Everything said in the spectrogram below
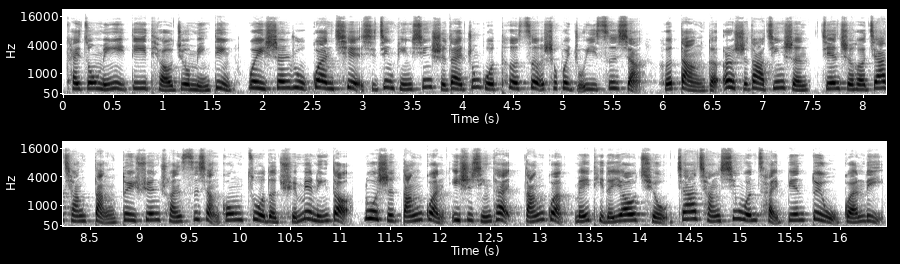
开宗明义，第一条就明定，为深入贯彻习近平新时代中国特色社会主义思想和党的二十大精神，坚持和加强党对宣传思想工作的全面领导，落实党管意识形态、党管媒体的要求，加强新闻采编队伍管理。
